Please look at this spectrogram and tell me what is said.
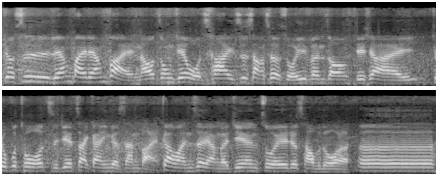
就是两百两百，然后中间我插一次上厕所一分钟，接下来就不拖，直接再干一个三百，干完这两个今天作业就差不多了。呃，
